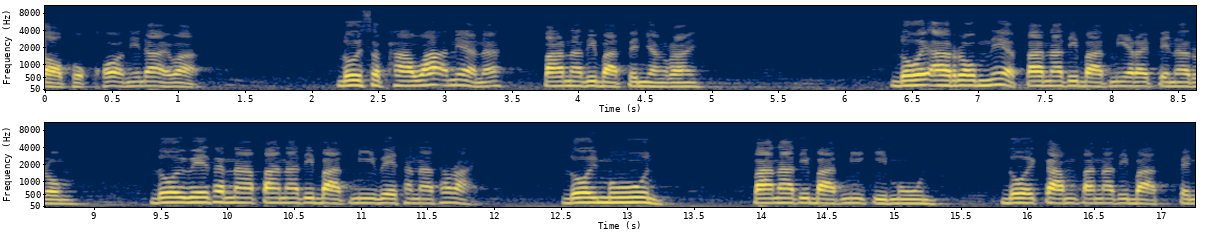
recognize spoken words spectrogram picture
ตอบหกข้อนี้ได้ว่า โดยสภาวะเนี่ยนะปานาติบาตเป็นอย่างไร โดยอารมณ์เนี่ยปานาติบาตมีอะไรเป็นอารมณ์ โดยเวทนาปานาติบาตมีเวทนาเท่าไหร่ โดยมูล ปานาติบาตมีกี่มูล โดยกรรมปานาติบาตเป็น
